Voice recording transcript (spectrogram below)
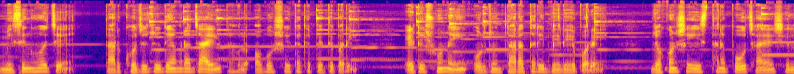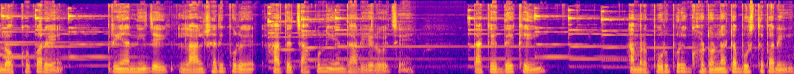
মিসিং হয়েছে, তার খোঁজে যদি আমরা যাই, তাহলে অবশ্যই তাকে পেতে পারি। এটি শুনেই অর্জুন তাড়াতাড়ি বেরিয়ে পড়ে। যখন সেই স্থানে পৌঁছায়, সে লক্ষ্য করে প্রিয়া নিজেই লাল শাড়ি পরে হাতে চাকু নিয়ে দাঁড়িয়ে রয়েছে। তাকে দেখেই আমরা পুরোপুরি ঘটনাটা বুঝতে পারি।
